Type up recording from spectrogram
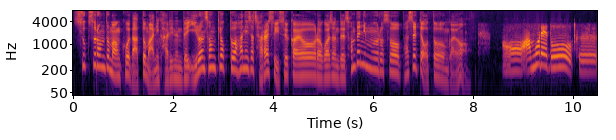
쑥스럼도 많고 낯도 많이 가리는데 이런 성격도 한의사 잘할 수 있을까요? 라고 하셨는데 선배님으로서 봤을 때 어떤가요? 어, 아무래도 그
